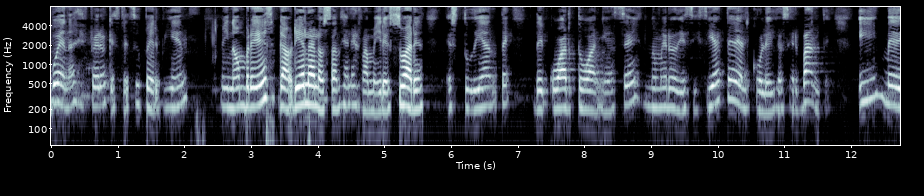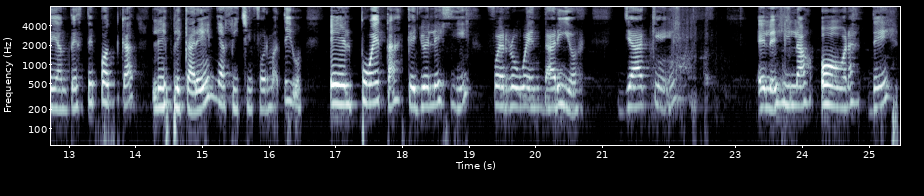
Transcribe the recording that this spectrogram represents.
Buenas, espero que esté súper bien. Mi nombre es Gabriela Los Ángeles Ramírez Suárez, estudiante de cuarto año C, número 17 del Colegio Cervantes. Y mediante este podcast le explicaré mi afiche informativo. El poeta que yo elegí fue Rubén Darío, ya que elegí la obra de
